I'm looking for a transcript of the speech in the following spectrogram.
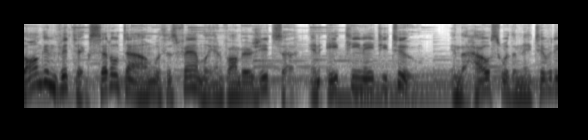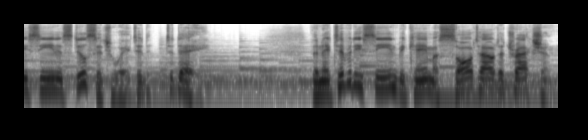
Longin Wittig settled down with his family in Wambierzyce in 1882 in the house where the nativity scene is still situated today. The nativity scene became a sought-out attraction,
